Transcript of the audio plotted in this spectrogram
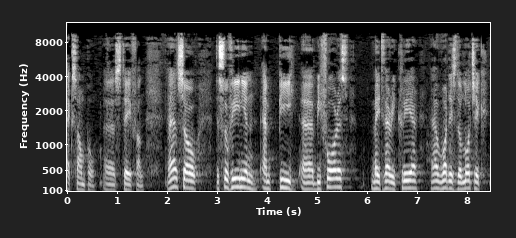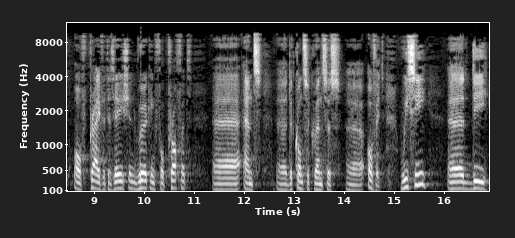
example, uh, Stefan. Uh, so the Slovenian MP uh, before us made very clear uh, what is the logic of privatization, working for profit, uh, and uh, the consequences uh, of it. We see uh, the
